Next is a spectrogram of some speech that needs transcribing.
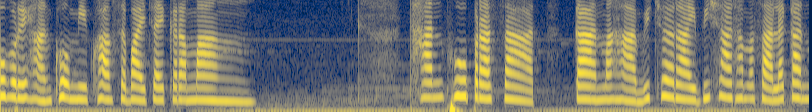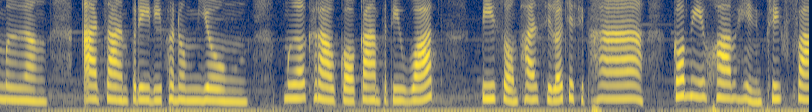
ู้บริหารคงมีความสบายใจกระมัง ท่านผู้ประสาท การมหาวิทยาลัยวิชาธรรมศาสตร์และการเมือง อาจารย์ปรีดีพนมยงค์เมื่อคราวก่อการปฏิวัติปี 2475 ก็มีความเห็นพลิกฟ้า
